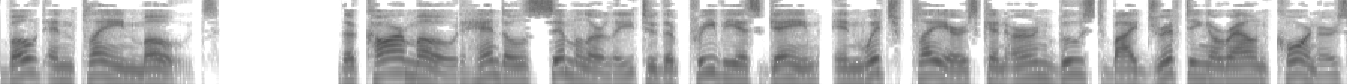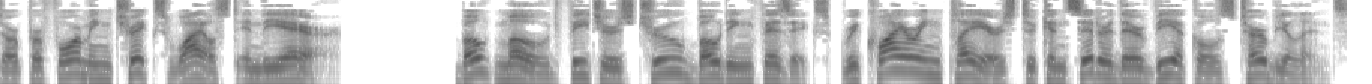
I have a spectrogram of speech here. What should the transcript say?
boat and plane modes. The car mode handles similarly to the previous game, in which players can earn boost by drifting around corners or performing tricks whilst in the air. Boat mode features true boating physics, requiring players to consider their vehicle's turbulence.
